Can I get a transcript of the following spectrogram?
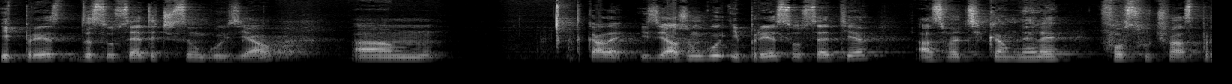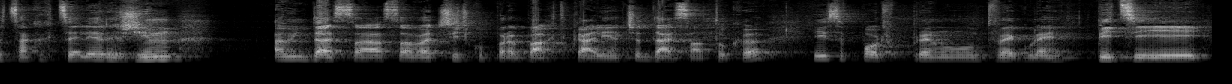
И преди да се усетя, че съм го изял, ам, така да е, изяждам го и преди да се усетя, аз вече си казвам, леле, какво случва, аз прецаках целият режим, ами дай сега, сега вече всичко пребах така или иначе, дай сега тук. И се почва примерно две големи пици,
